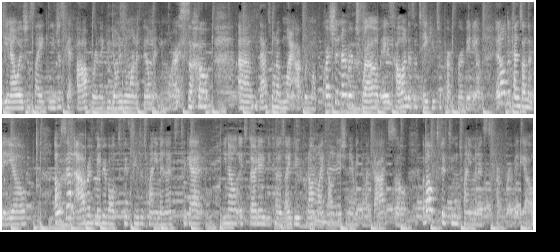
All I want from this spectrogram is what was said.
you know, it's just like you just get awkward like you don't even want to film anymore. So um, that's one of my awkward moments. Question number 12 is how long does it take you to prep for a video? It all depends on the video. I would say on average maybe about 15 to 20 minutes to get you know it started because I do put on my foundation and everything like that so about 15 to 20 minutes to prep for a video.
